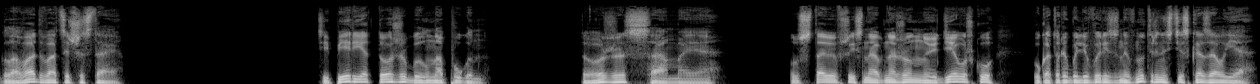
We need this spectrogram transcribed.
Глава двадцать шестая. Теперь я тоже был напуган. То же самое. Уставившись на обнаженную девушку, у которой были вырезаны внутренности, сказал я.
